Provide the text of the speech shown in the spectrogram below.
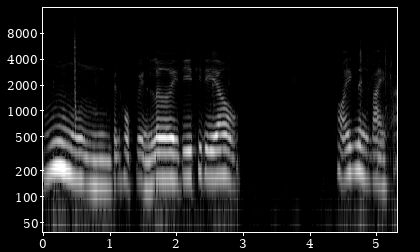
อืม เป็นหกเหรียญเลยดีทีเดียว ขออีกหนึ่งใบค่ะ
